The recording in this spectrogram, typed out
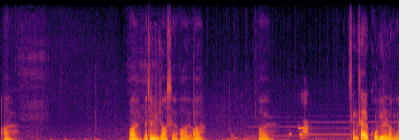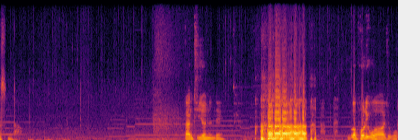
어휴. 어휴, 메탈님 좋았어요. 어휴, 어휴. 어휴. 좋아. 생사의 고비를 넘겼습니다. 난 뒤졌는데 누가 버리고 와가지고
